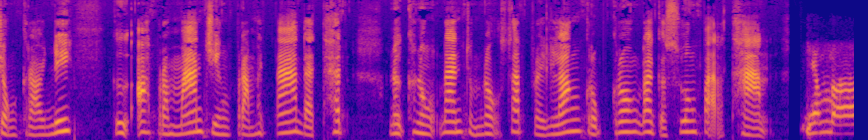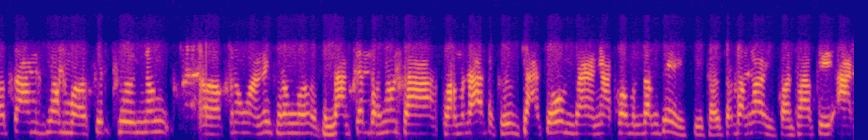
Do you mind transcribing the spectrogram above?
ចុងក្រោយនេះគឺអស់ប្រមាណជាង5ហិកតាដែលស្ថិតនៅក្នុងដែនជំរកសត្វប្រៃឡង់គ្រប់គ្រងដោយក្រសួងបរិស្ថាន ខ្ញុំតាមខ្ញុំគិតឃើញនឹងក្នុងអានេះក្នុងសម្ដានចិត្តរបស់ខ្ញុំថាធម្មតាតែគ្រឿងចាក់ចូលមិនដែលអាញាធមមិនដឹងទេគេត្រូវតែដឹងហើយគាត់ថាគេអាច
